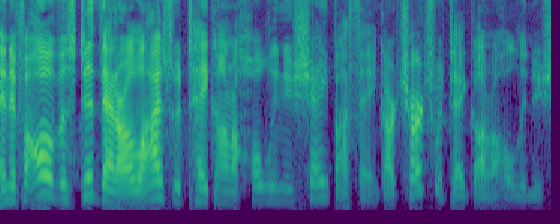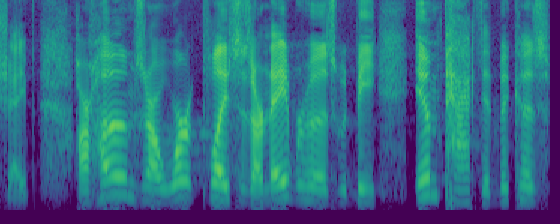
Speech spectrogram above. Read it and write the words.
And if all of us did that, our lives would take on a wholly new shape, I think. Our church would take on a wholly new shape. Our homes and our workplaces, our neighborhoods would be impacted because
